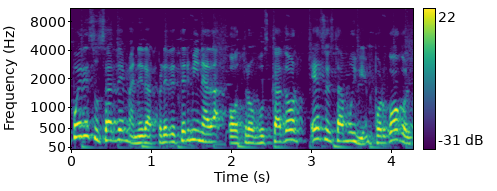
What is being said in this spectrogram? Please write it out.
puedes usar de manera predeterminada otro buscador. Eso está muy bien por Google,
